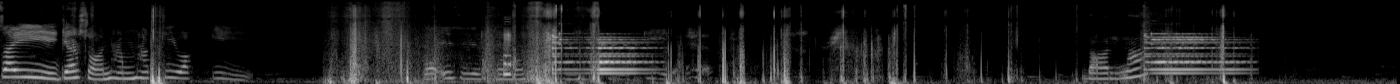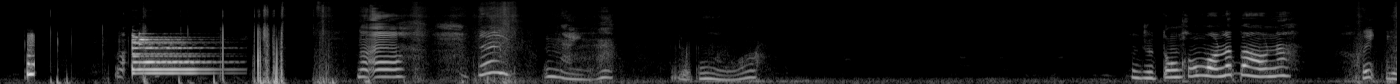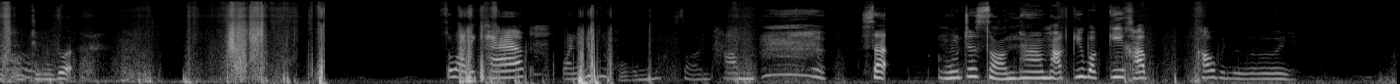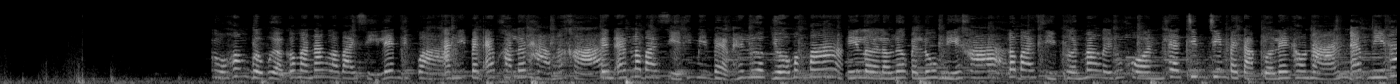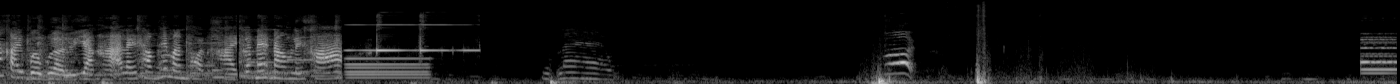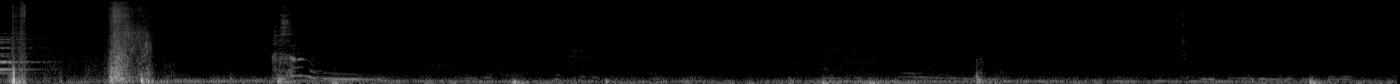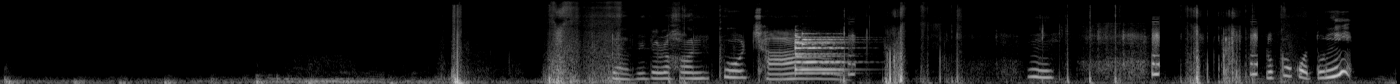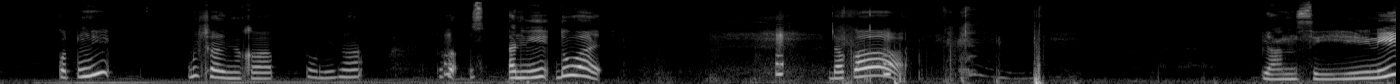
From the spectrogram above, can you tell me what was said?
ซีจะสอนทำฮักกี้วักกี้แล้วอีซีจะสอนฮักกี้ดอนนะนะเออได้ไหนวะอยู่ตรงไหนวะมันอยู่ตรงข้างบนหรือเปล่านะ เฮ้ย อยู่จริงด้วย ส วัสดีครับ วันนี้ผมสอนทำสะผมจะสอนทำฮักกี้บักกี้ครับ เข้าไปเลยอยู่ห้องเบื่อๆก็มานั่งระบายสีเล่นดีกว่า อันนี้เป็นแอป Color Time นะคะ เป็นแอประบายสีที่มีแบบให้เลือกเยอะมากๆ นี่เลยเราเลือกเป็นรูปนี้ค่ะ ระบายสีเพลินมากเลยทุกคน แค่จิ้มจิ้มๆไปตามตัวเลขเท่านั้น แอปนี้ถ้าใครเบื่อๆหรืออยากหาอะไรทำให้มันผ่อนคลายก็แนะนำเลยค่ะจบแล้ว เดี๋ยวเป็นตัวละครผู้ชายแล้วก็กดตรงนี้ กดตรงนี้ ไม่ใช่นะครับ ตรงนี้นะ แล้วก็อันนี้ด้วย แล้วก็เปลี่ยนสีนี้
